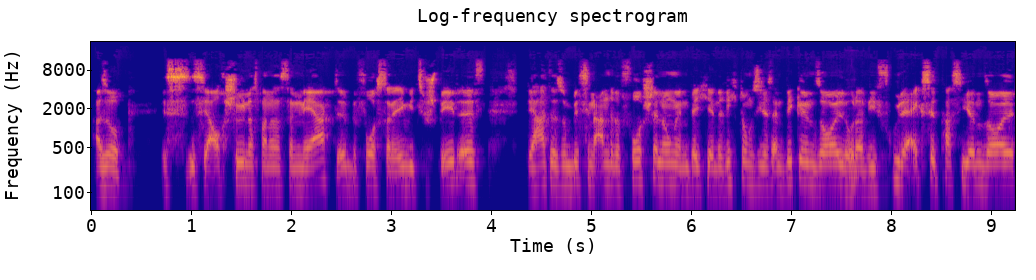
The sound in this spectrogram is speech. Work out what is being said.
Also ist, ist ja auch schön, dass man das dann merkt, äh, bevor es dann irgendwie zu spät ist. Der hatte so ein bisschen andere Vorstellungen, in welche Richtung sich das entwickeln soll oder wie früh der Exit passieren soll.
